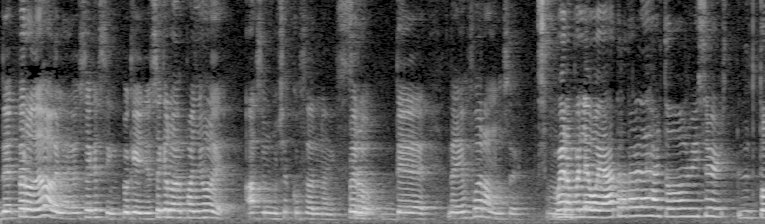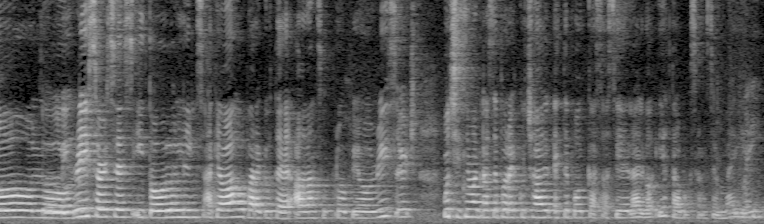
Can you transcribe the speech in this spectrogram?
De- pero debe haberla, yo sé que sí, porque yo sé que los españoles hacen muchas cosas nice, pero de, de ahí en fuera no sé. No. Bueno, pues le voy a tratar de dejar todos los, research, todos los resources y todos los links aquí abajo para que ustedes hagan su propio research. Muchísimas gracias por escuchar este podcast así de largo y hasta la próxima. Bye. Bye.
